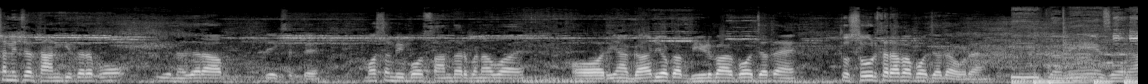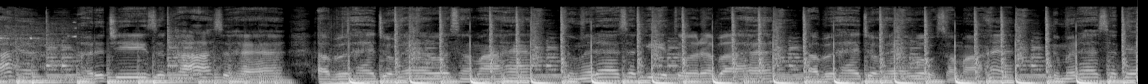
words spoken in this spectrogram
सनीचर थान की तरफ़ हूँ। ये नज़ारा आप देख सकते हैं। मौसम भी बहुत शानदार बना हुआ है और यहाँ गाड़ियों का भीड़ भाड़ बहुत ज़्यादा है। तो शोर शराबा बहुत ज़्यादा हो रहा है। जरा है, हर चीज़ खास है। अब है जो है वो समा है, तुम रह सकी तो रबा है। अब है जो है वो समा है, तुम रह सके।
